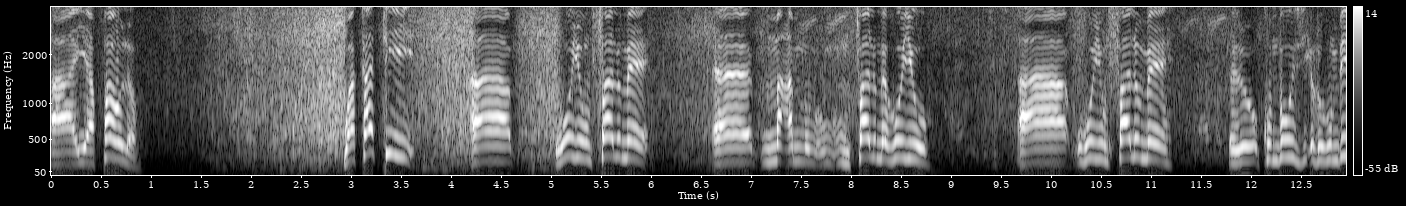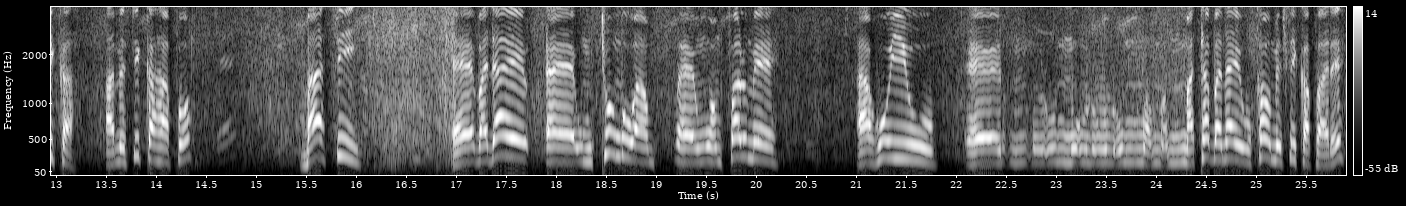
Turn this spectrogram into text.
uh, ya Paulo. Wakati uh, huyu mfalme uh, mfalme huyu uh, huyu mfalme Kumbuzi Ruhumbika amefika hapo, basi eh, baadaye eh, mtumbu wa, eh, wa mfalme uh, huyu eh, Mataba naye ukawa umefika pale.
